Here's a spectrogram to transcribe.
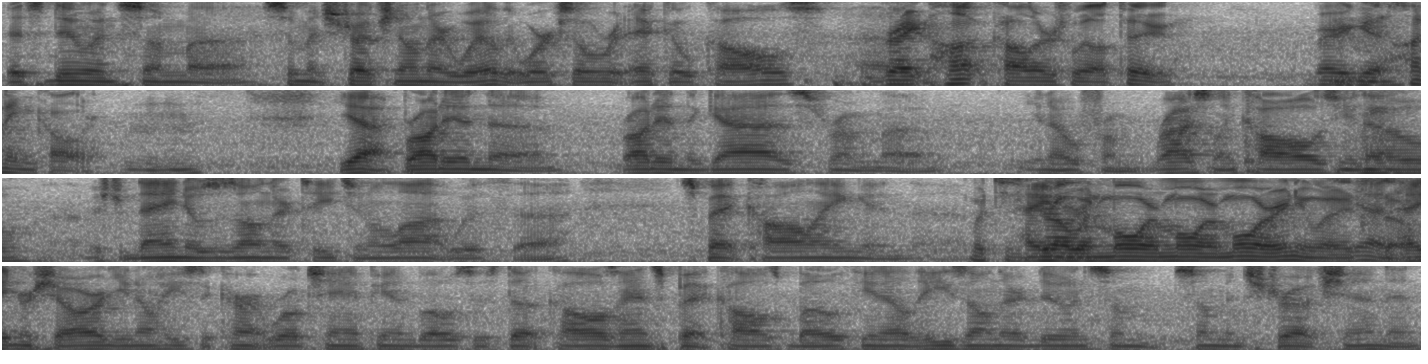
that's doing some uh, some instruction on their well that works over at Echo Calls. Uh, Great hunt caller as well too. Very good Mm-hmm. hunting caller. yeah, brought in uh, brought in the guys from uh, you know from Riceland Calls. You Mhm. know, Mr. Daniels is on there teaching a lot with uh, speck calling and uh, Which is Hayden- growing more and more and more anyway. Yeah, so. and Hayden Richard, you know, he's the current world champion, blows his duck calls and speck calls both. You know, he's on there doing some some instruction and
